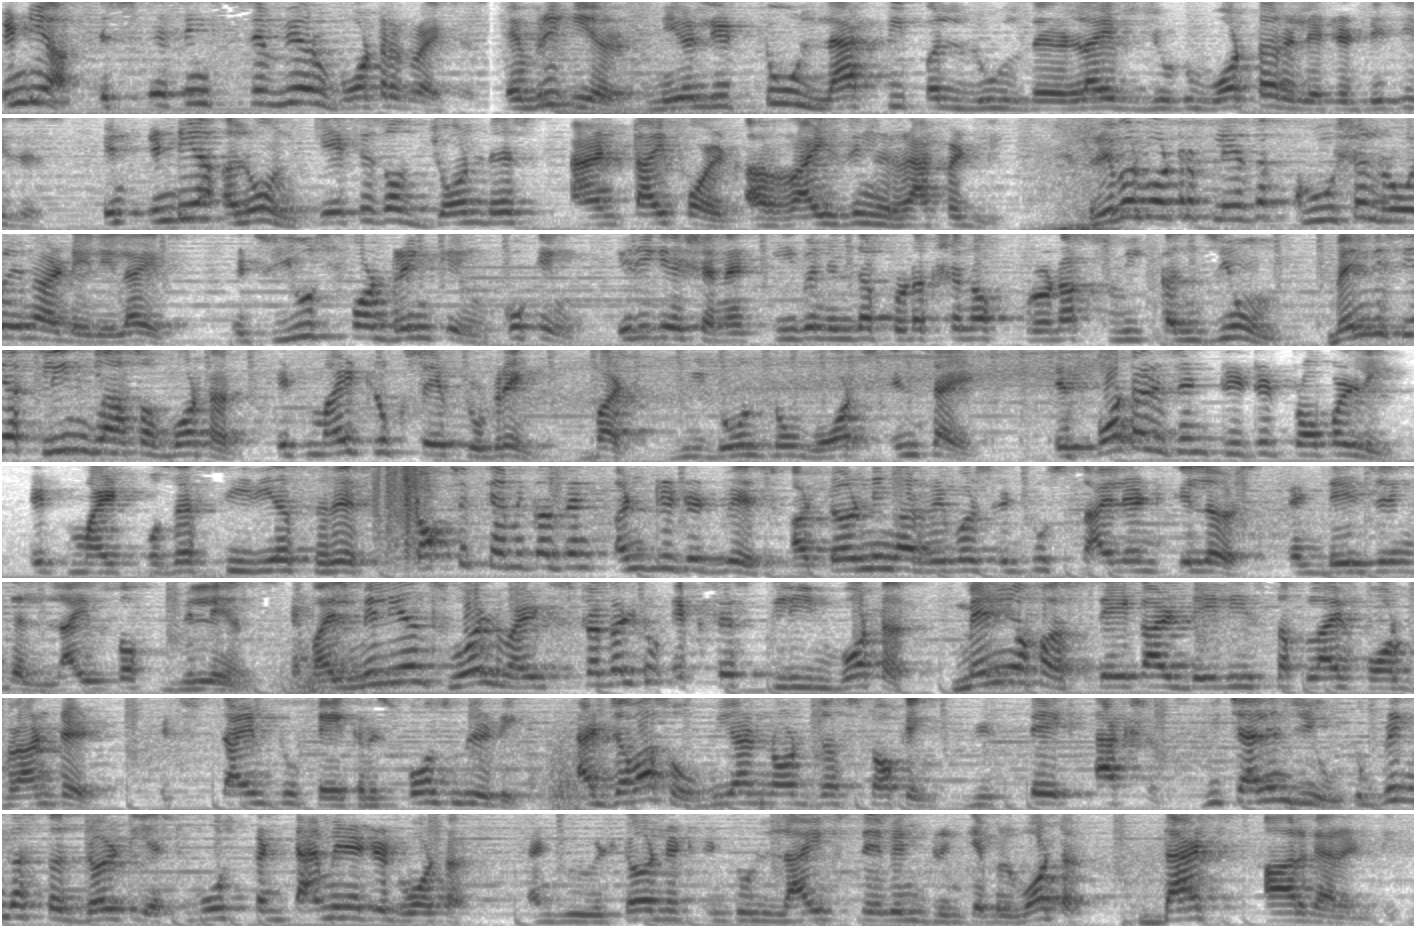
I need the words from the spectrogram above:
India is facing severe water crisis. Every year, nearly 2 lakh people lose their lives due to water related diseases. In India alone, cases of jaundice and typhoid are rising rapidly. River water plays a crucial role in our daily lives. It's used for drinking, cooking, irrigation, and even in the production of products we consume. When we see a clean glass of water, it might look safe to drink, but we don't know what's inside. If water isn't treated properly, it might possess serious risks. Toxic chemicals and untreated waste are turning our rivers into silent killers, endangering the lives of millions. While millions worldwide struggle to access clean water, many of us take our daily supply for granted. It's time to take responsibility. At Jawaso, we are not just talking, we take actions. We challenge you to bring us the dirtiest, most contaminated water and we will turn it into life saving drinkable water. That's our guarantee.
